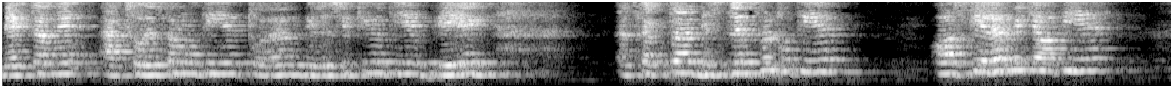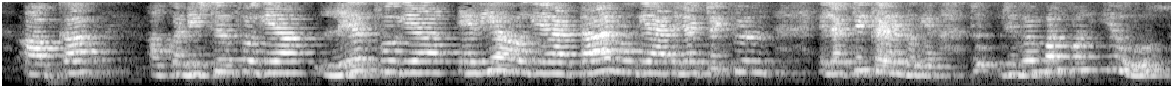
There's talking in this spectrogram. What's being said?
वेक्टर में एक्सोलेशन होती है, त्वरण वेलोसिटी होती है, वेग एक्सेप्टर डिस्प्लेसमेंट होती है। और स्केलर में क्या होती है? आपका आपका डिस्टेंस हो गया लेंथ हो गया एरिया हो गया टाइम हो गया इलेक्ट्रिक फ़ील्ड इलेक्ट्रिक करंट हो गया। तो रिमेंबर फॉर यू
